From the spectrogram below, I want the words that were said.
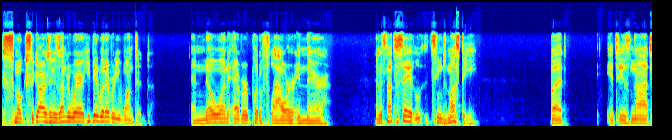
smoked cigars in his underwear. He did whatever he wanted. And no one ever put a flower in there. And it's not to say it, it seems musty, but it is not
